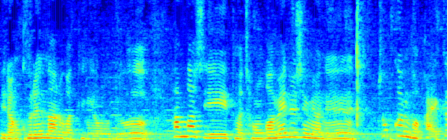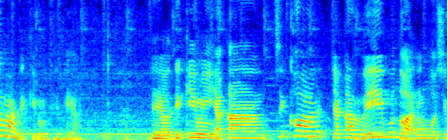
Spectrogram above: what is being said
이런 구렛나루 같은 경우도 한 번씩 더 점검해 주시면은 조금 더 깔끔한 느낌이 드세요. 네요. 느낌이 약간 C컬, 약간 웨이브도 아닌 것이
